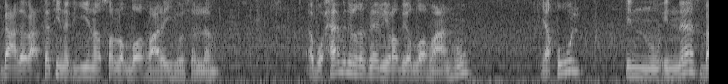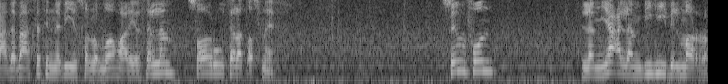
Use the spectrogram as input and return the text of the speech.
بعد بعثة نبينا صلى الله عليه وسلم؟ أبو حامد الغزالي رضي الله عنه يقول إنه الناس بعد بعثة النبي صلى الله عليه وسلم صاروا ثلاث أصناف. صنف لم يعلم به بالمرة.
